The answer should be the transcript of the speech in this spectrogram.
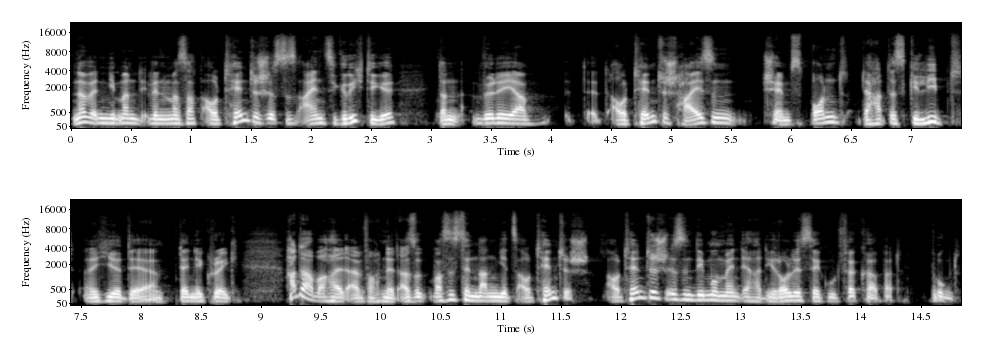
ne, wenn jemand, wenn man sagt, authentisch ist das einzig Richtige, dann würde ja äh, authentisch heißen, James Bond, der hat das geliebt, äh, hier der Daniel Craig. Hat er aber halt einfach nicht. Also, was ist denn dann jetzt authentisch? Authentisch ist in dem Moment, er hat die Rolle sehr gut verkörpert. Punkt.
